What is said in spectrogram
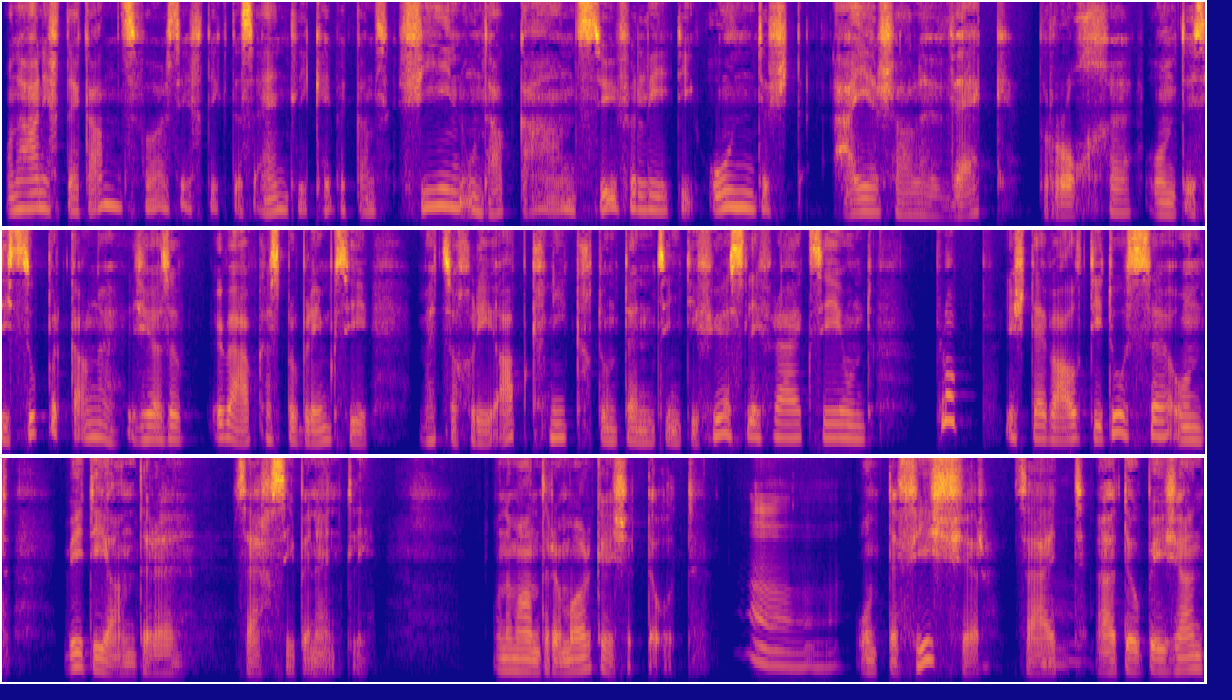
Und dann habe ich den ganz vorsichtig, das Endlich eben ganz fein und habe ganz säuferlich die unterste Eierschale weg gebrochen und es ist super gegangen. Es war also überhaupt kein Problem. Gewesen. Man hat so ein bisschen abgeknickt und dann sind die Füße frei gewesen und plopp ist der Wald draussen und wie die anderen sechs, sieben Entli. Und am anderen Morgen ist er tot. Oh. Und der Fischer sagt, oh. du bist ein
